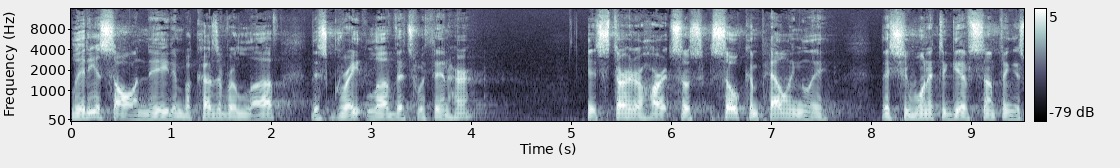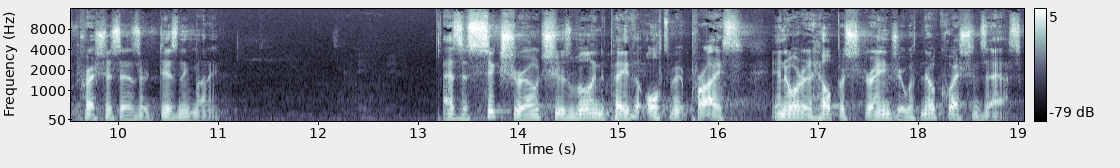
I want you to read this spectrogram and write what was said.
Lydia saw a need, and because of her love, this great love that's within her, it stirred her heart so, so compellingly that she wanted to give something as precious as her Disney money. As a six year old, she was willing to pay the ultimate price in order to help a stranger with no questions asked.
